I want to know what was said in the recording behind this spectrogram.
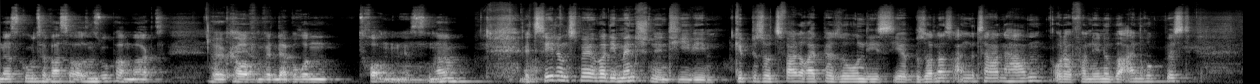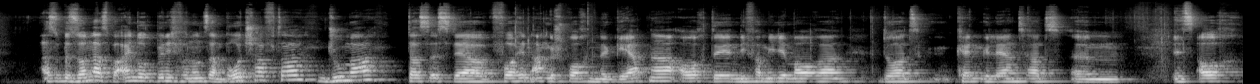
das gute Wasser aus dem Supermarkt äh, okay. kaufen, wenn der Brunnen trocken ist. Ne? Erzähl uns mehr über die Menschen in Tivi. Gibt es so zwei, drei Personen, die es dir besonders angetan haben oder von denen du beeindruckt bist? Also besonders beeindruckt bin ich von unserem Botschafter, Juma. Das ist der vorhin angesprochene Gärtner, auch den die Familie Maurer dort kennengelernt hat. Ähm, ist auch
